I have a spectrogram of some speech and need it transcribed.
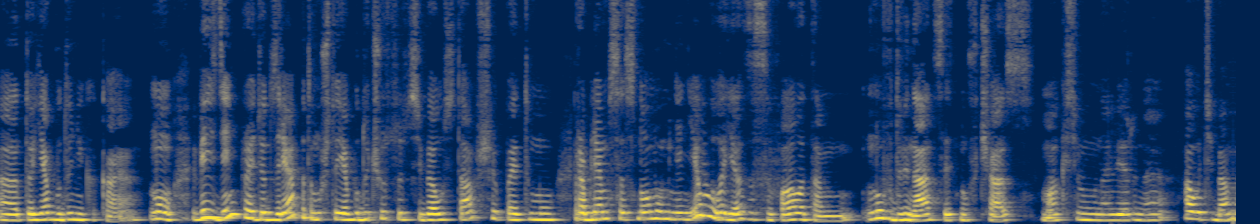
э, то я буду никакая. Ну, весь день пройдет зря, потому что я буду чувствовать себя уставшей, поэтому проблем со сном у меня не было. Я засыпала там, ну, в 12, ну, в час максимум, наверное. А у тебя?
